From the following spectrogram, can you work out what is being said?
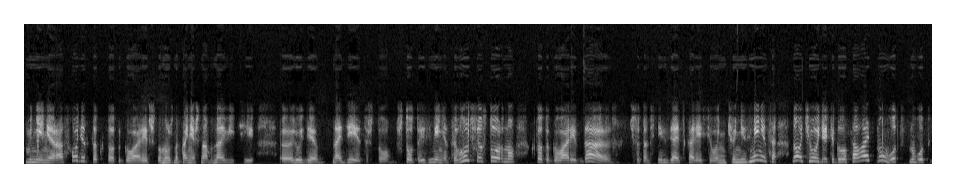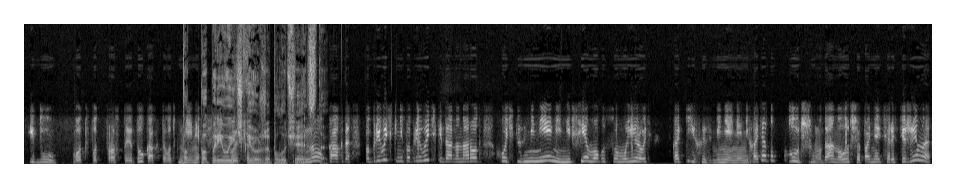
мнения расходятся. Кто-то говорит, что нужно, конечно, обновить и люди надеются, что что-то изменится в лучшую сторону, кто-то говорит, да, что там с них взять, скорее всего, ничего не изменится. Ну, а чего идете голосовать? Ну, вот, ну вот иду. Вот, вот просто иду, как-то вот мнение. По, по привычке высказать. уже получается. Ну, как-то по привычке, не по привычке, да, но народ хочет изменений, не все могут сформулировать каких изменений они хотят, ну, к лучшему, да, но лучшее понятие растяжимое.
